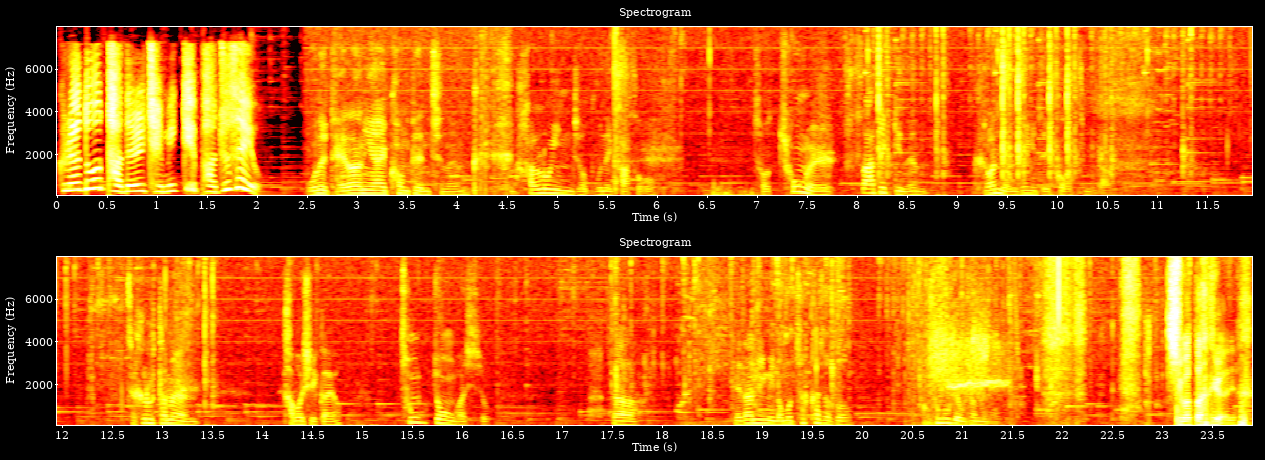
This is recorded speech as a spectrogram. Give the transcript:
그래도 다들 재밌게 봐주세요. 오늘 대단히 할 컨텐츠는 할로윈 저 문에 가서 저 총을 싸제끼는 그런 영상이 될 것 같습니다 자 그렇다면 가보실까요? 천국정원 가시죠 자 대단님이 너무 착하셔서 천국에 오셨네요 죽었다는 거 아니야?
